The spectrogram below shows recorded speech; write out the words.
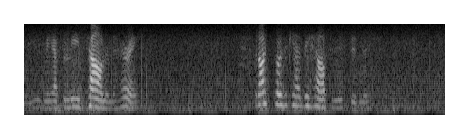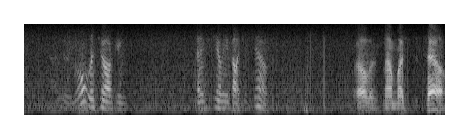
We usually have to leave town in a hurry. But I suppose it can't be helped in this business. I'm doing all the talking. Why don't you tell me about yourself? Well, there's not much to tell.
